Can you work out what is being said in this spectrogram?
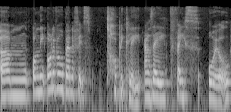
um, on the olive oil benefits topically as a face oil.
